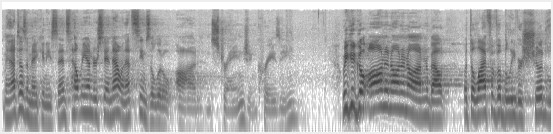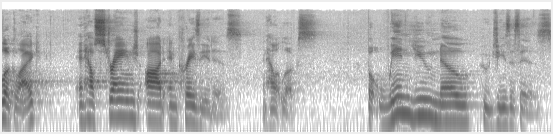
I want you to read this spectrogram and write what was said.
Man, that doesn't make any sense. Help me understand that one. That seems a little odd and strange and crazy. We could go on and on and on about what the life of a believer should look like and how strange, odd, and crazy it is and how it looks. But when you know who Jesus is,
